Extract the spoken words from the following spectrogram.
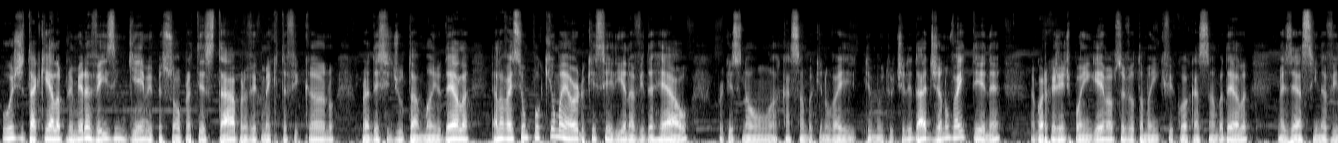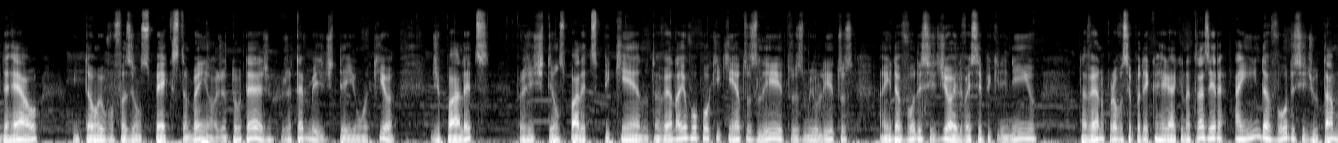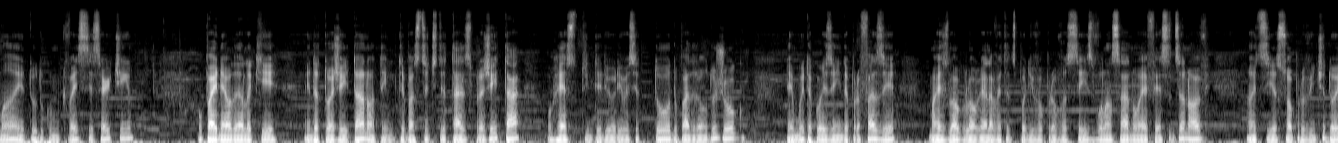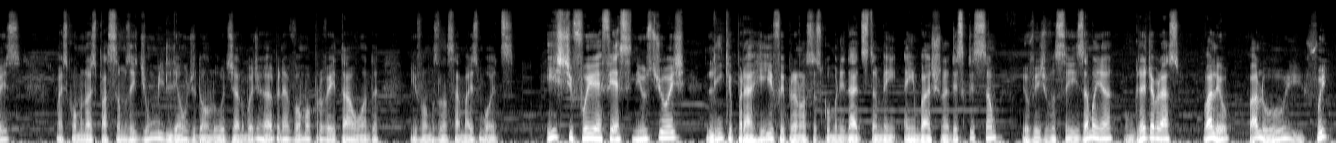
Hoje tá aquela primeira vez em game, pessoal, para testar, para ver como é que tá ficando, para decidir o tamanho dela. Ela vai ser um pouquinho maior do que seria na vida real, porque senão a caçamba aqui não vai ter muita utilidade, já não vai ter, né? Agora que a gente põe em game, é pra você ver o tamanho que ficou a caçamba dela, mas é assim na vida real. Então eu vou fazer uns packs também, ó, já tô até, já, já até meditei um aqui, ó de pallets pra gente ter uns pallets pequenos, tá vendo? Aí eu vou pôr aqui 500 litros, 1000 litros, ainda vou decidir, ó, ele vai ser pequenininho, tá vendo? Pra você poder carregar aqui na traseira, ainda vou decidir o tamanho, tudo como que vai ser certinho. O painel dela aqui ainda tô ajeitando, ó, tem, tem bastante detalhes para ajeitar, o resto do interior vai ser todo padrão do jogo, tem muita coisa ainda para fazer, mas logo logo ela vai estar disponível para vocês, vou lançar no FS19, antes ia só pro 22, mas como nós passamos aí de um milhão de downloads já no Mod Hub, né? Vamos aproveitar a onda e vamos lançar mais mods. Este foi o FS News de hoje. Link para a rifa e para nossas comunidades também aí embaixo na descrição. Eu vejo vocês amanhã. Um grande abraço, valeu, falou e fui!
